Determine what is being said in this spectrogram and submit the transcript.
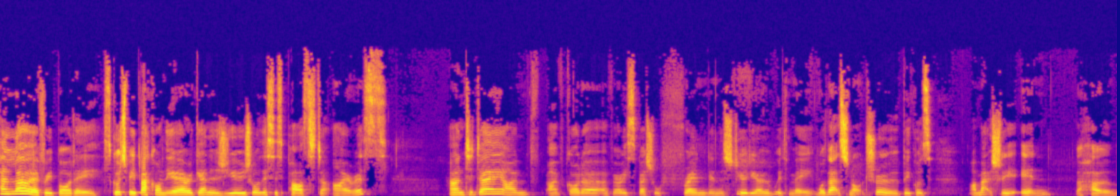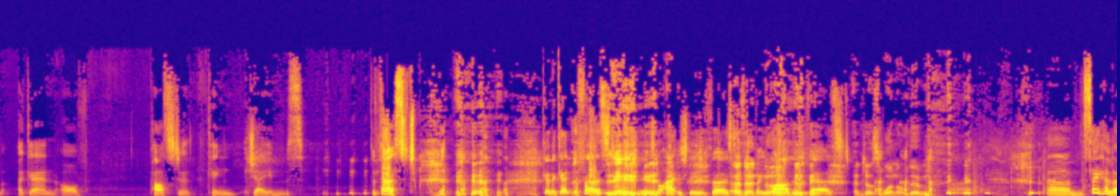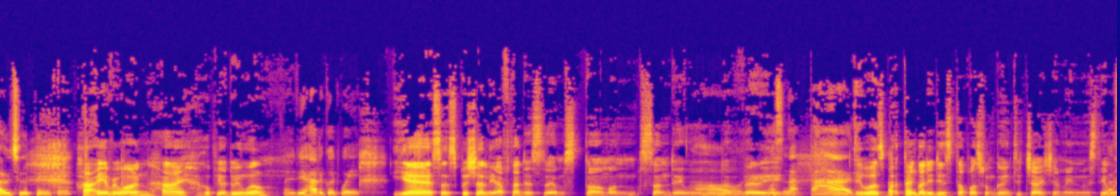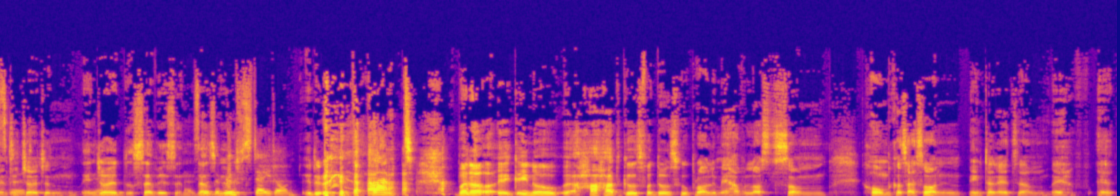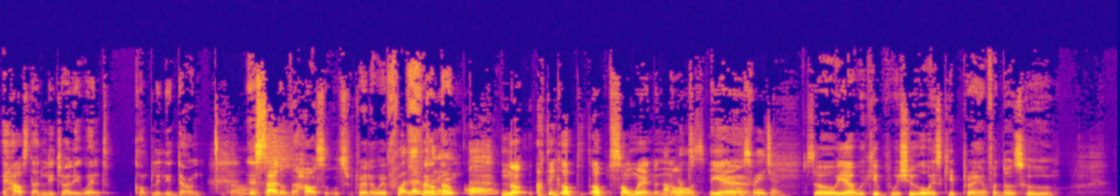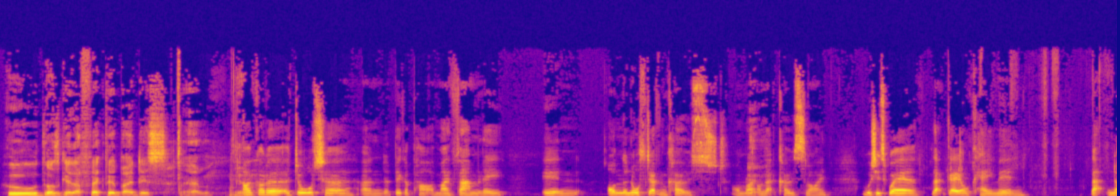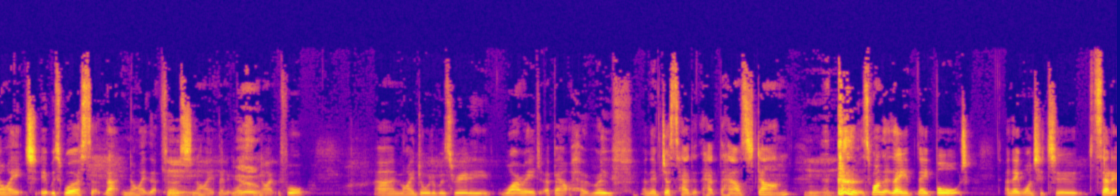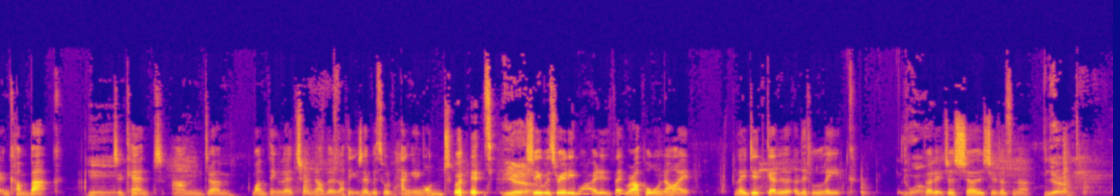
Hello, everybody. It's good to be back on the air again as usual. This is Pastor Iris, and today I'm I've got a, a, very special friend in the studio with me. Well, that's not true because I'm actually in the home again of Pastor King James. The first. Going to get the first in. It's not actually the first, is it? But know. you are the first. I'm just one of them. Um, say hello to the people. Hi, everyone. Hi. I hope you're doing well. Have you had a good week? Yes, especially after this um, storm on Sunday. Oh, very, wasn't that bad? It was, but thank God it didn't stop us from going to church. I mean, we still that's went good. to church and enjoyed yeah. the service, and that's, good. The roof stayed on. It but uh, you know, her heart goes for those who probably may have lost some home because I saw on internet um, a, a house that literally went completely down. Gosh. The side of the house straight away what, fell down. No, I think up up somewhere in the north. north. Yeah, north region. So yeah, we keep we should always keep praying for those who who does get affected by this. Um, yeah. I've got a, a, daughter and a bigger part of my family in on the North Devon coast, on right yeah. on that coastline, which is where that gale came in that night. It was worse at that night, that first mm. night, than it was yeah. the night before. And my daughter was really worried about her roof, and they've just had had the house done. Mm. it's one that they they bought, and they wanted to sell it and come back mm. to Kent. And um, one thing led to another, and I think they were sort of hanging on to it. Yeah. she was really worried. They were up all night, and they did get a, a little leak. Wow. But it just shows you, doesn't it? Yeah.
